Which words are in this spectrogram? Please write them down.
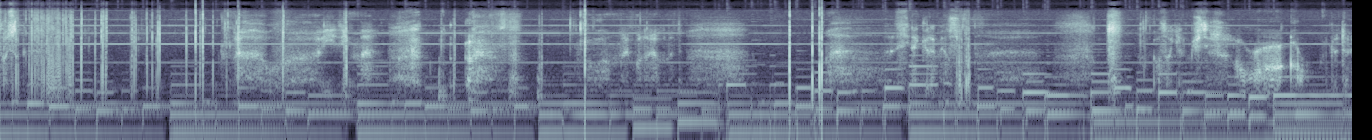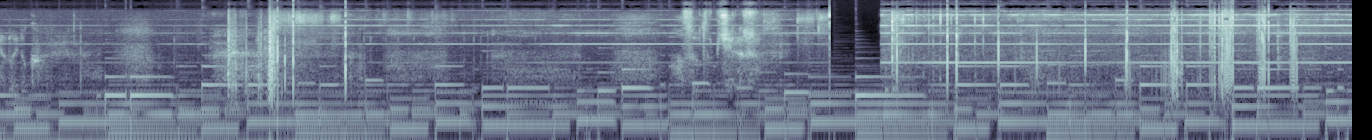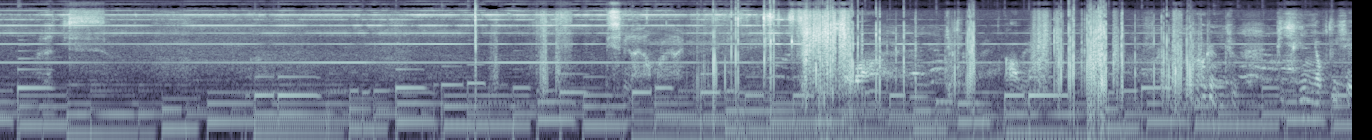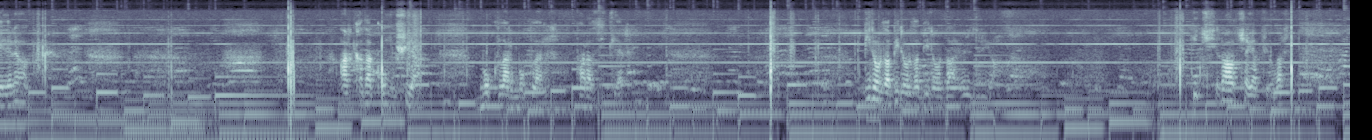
Of, iyi değil mi? Allah'ım bana yardım et. Sinek giremiyorsun. Gaza gelmiştir. Götünü yaptığı şeylere bak. Arkada konuşuyor. Boklar boklar, parazitler. Bir orada bir orada bir orada öldürüyor. Hiç rahatça yapıyorlar.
